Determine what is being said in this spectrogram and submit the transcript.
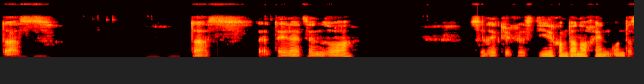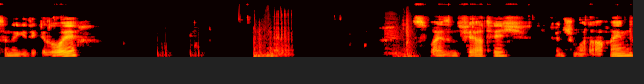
das, das, der Daylight Sensor, das Electrical Steel kommt da noch hin und das Energetic Alloy. Zwei sind fertig können schon mal da rein.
